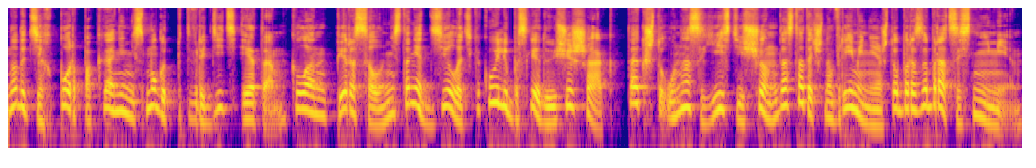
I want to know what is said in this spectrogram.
но до тех пор, пока они не смогут подтвердить это, клан Персел не станет делать какой-либо следующий шаг. Так что у нас есть еще достаточно времени, чтобы разобраться с ними.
